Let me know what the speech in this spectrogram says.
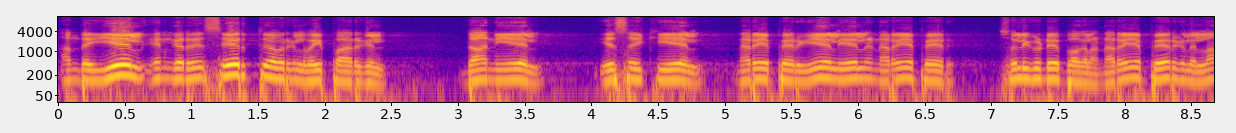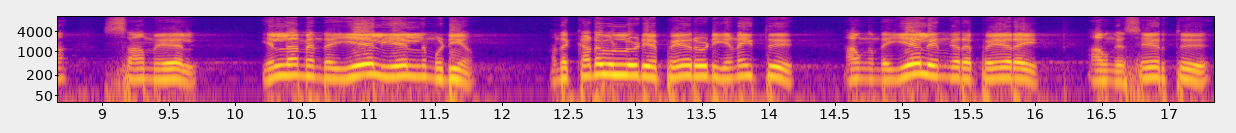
அந்த ஏல் என்கிறத சேர்த்து அவர்கள் வைப்பார்கள். தானியேல் எசைக்கியேல் நிறைய பேர். ஏல் ஏல்னு நிறைய பேர். சொல்லிக்கொண்டே போகலாம். நிறைய பேர்கள் எல்லாம் சாமுவேல். எல்லாமே அந்த ஏல் ஏல்னு முடியும். அந்த கடவுளுடைய பெயரோடு இணைத்து அவங்க அந்த ஏல் என்கிற பெயரை அவங்க சேர்த்து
